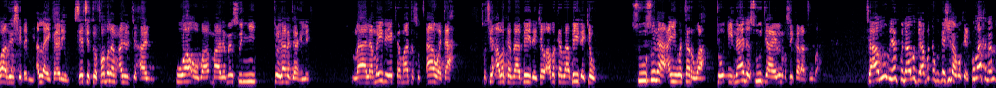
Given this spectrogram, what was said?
wa'azin shi ne. Allah ya kare mu. Sai ce to fadlan alil jihali uwa oba malamai sun yi to ina da jahilai. Malamai da ya kamata su tsawata su ce abu kaza bai da kyau abu kaza bai da kyau. Su suna aiwatarwa to ina da su jahilin su karatu ba. Ta mu bai ku na muku abin da kuka shi na muku kuma haka nan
